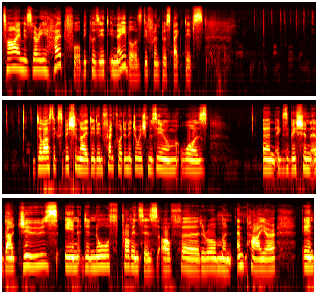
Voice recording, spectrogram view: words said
time is very helpful because it enables different perspectives. The last exhibition I did in Frankfurt in the Jewish Museum was an exhibition about Jews in the north provinces of uh, the Roman Empire in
